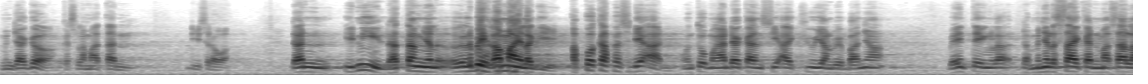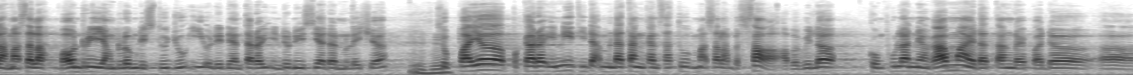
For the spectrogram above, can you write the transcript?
menjaga keselamatan di Sarawak dan ini datangnya lebih ramai lagi. Apakah persediaan untuk mengadakan CIQ yang lebih banyak, bentenglah dan menyelesaikan masalah-masalah boundary yang belum disetujui oleh di antara Indonesia dan Malaysia mm-hmm. supaya perkara ini tidak mendatangkan satu masalah besar apabila kumpulan yang ramai datang daripada uh,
